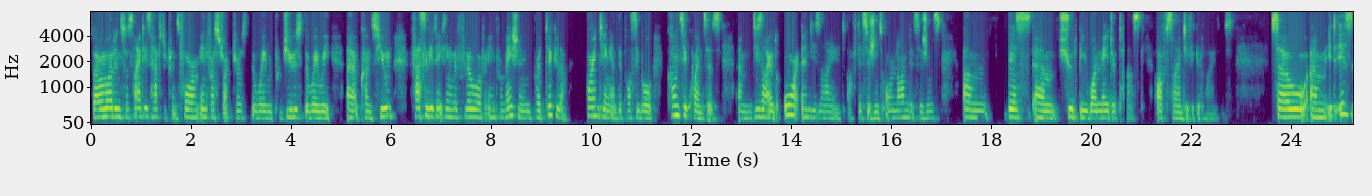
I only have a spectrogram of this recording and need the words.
So our modern societies have to transform infrastructures, the way we produce, the way we uh, consume, facilitating the flow of information in particular, pointing at the possible consequences, um, desired or undesired, of decisions or non-decisions. Um, this um, should be one major task of scientific advisors. So um, it is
